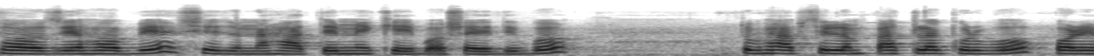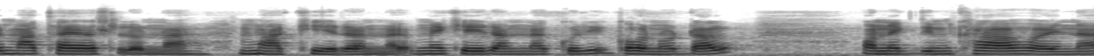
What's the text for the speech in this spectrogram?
সহজে হবে, সেজন্য হাতে মেখেই বসাই দিব। তো ভাবছিলাম পাতলা করব, পরে মাথায় আসলো না, মাখিয়ে রান্না, মেখেই রান্না করি, ঘন ডাল। অনেক দিন খাওয়া হয় না।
